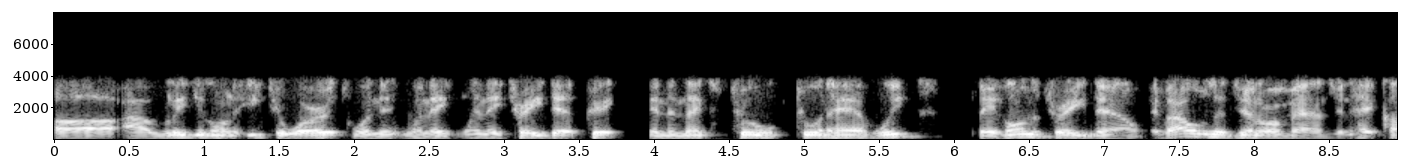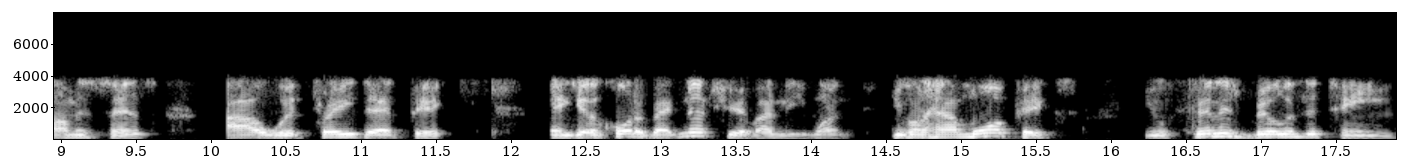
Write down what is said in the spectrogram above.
Uh, I believe you're going to eat your words when they when they when they trade that pick in the next two two and a half weeks. They're going to trade down. If I was a general manager and had common sense, I would trade that pick and get a quarterback next year if I need one. You're going to have more picks. You finish building the team.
